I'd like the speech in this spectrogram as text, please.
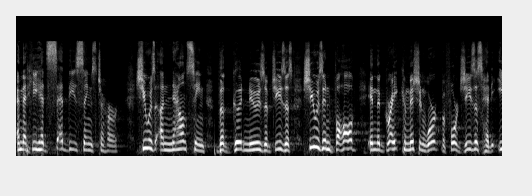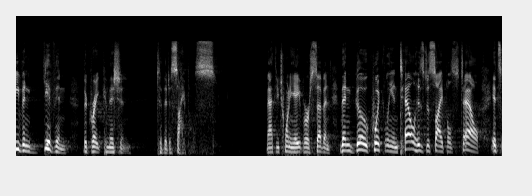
and that he had said these things to her. She was announcing the good news of Jesus. She was involved in the Great Commission work before Jesus had even given the Great Commission to the disciples. Matthew 28, verse 7. Then go quickly and tell his disciples, tell. It's,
